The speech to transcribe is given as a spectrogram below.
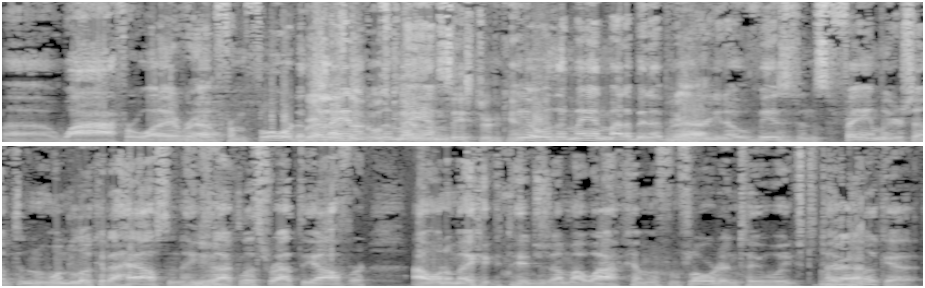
uh, wife or whatever up from Florida. Brothers, uncles, cousins, sister to come. Yeah, well, the man might have been up here, you know, visiting family or something. Wanted to look at a house, and he's Yeah. like, "Let's write the offer. I want to make it contingent on my wife coming from Florida in two weeks to take Right. a look at it."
